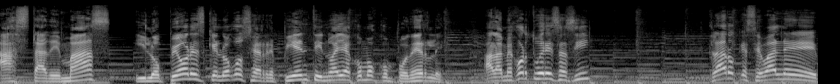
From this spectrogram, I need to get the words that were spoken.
hasta de más y lo peor es que luego se arrepiente y no haya cómo componerle. A lo mejor tú eres así. Claro que se vale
